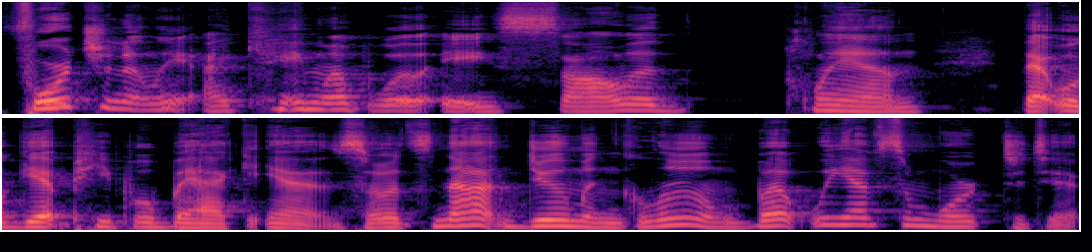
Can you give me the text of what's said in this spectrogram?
fortunately, I came up with a solid plan that will get people back in. So it's not doom and gloom, but we have some work to do.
